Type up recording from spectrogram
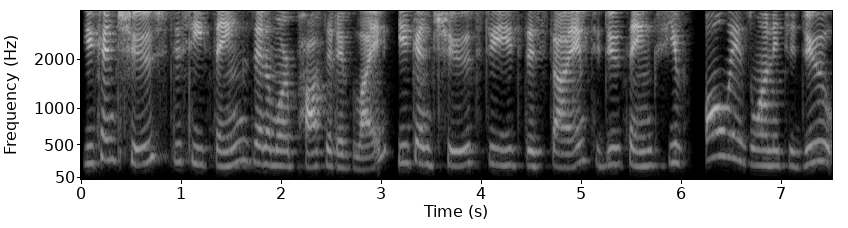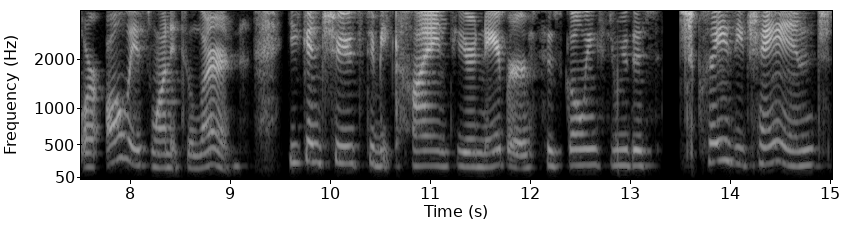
You can choose to see things in a more positive light. You can choose to use this time to do things you've always wanted to do or always wanted to learn. You can choose to be kind to your neighbors who's going through this crazy change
